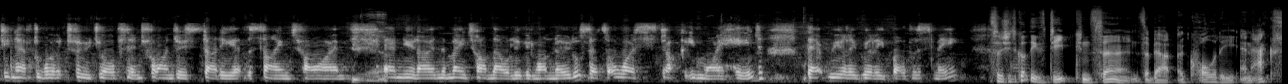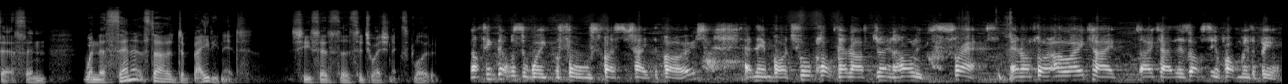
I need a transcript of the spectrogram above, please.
didn't have to work two jobs and try and do study at the same time. Yeah. And, you know, in the meantime, they were living on noodles. That's always stuck in my head. That really, really bothers me. So she's got these deep concerns about equality and access. And when the Senate started debating it, she says the situation exploded. I think that was the week before we were supposed to take the boat. And then by two o'clock that afternoon, holy crap. And I thought, oh, okay, okay, there's obviously a problem with the bill.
